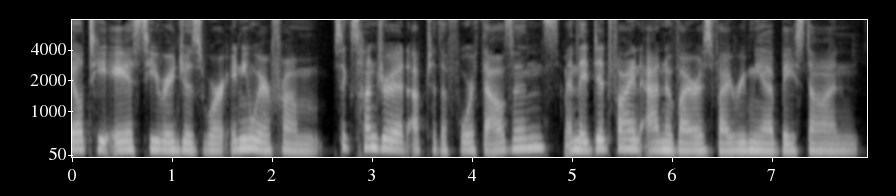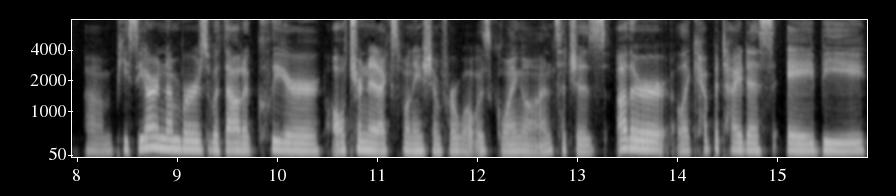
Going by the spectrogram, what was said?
ALT AST ranges were anywhere from 600 up to the 4000s. And they did find adenovirus viremia based on um, PCR numbers without a clear alternate explanation for what was going on, such as other like hepatitis A, B,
